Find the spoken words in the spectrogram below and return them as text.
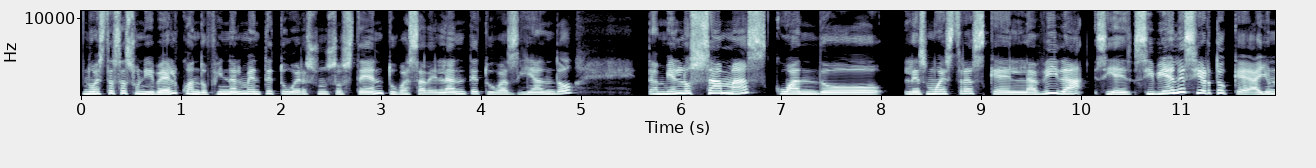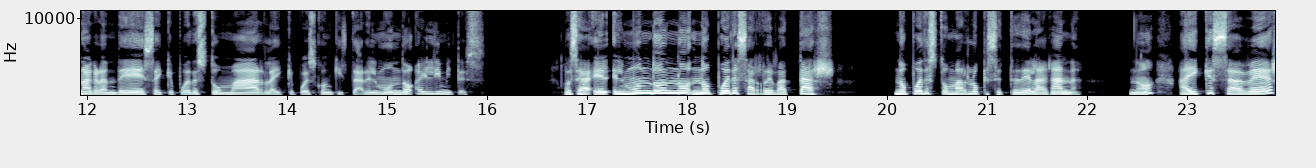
no estás a su nivel, cuando finalmente tú eres un sostén, tú vas adelante, tú vas guiando también los amas cuando les muestras que en la vida, si, si bien es cierto que hay una grandeza y que puedes tomarla y que puedes conquistar el mundo, hay límites. O sea, el, mundo no, no puedes arrebatar, no puedes tomar lo que se te dé la gana. ¿No? Hay que saber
